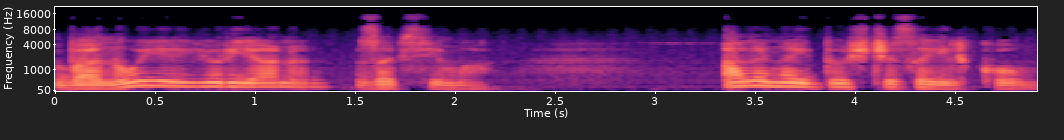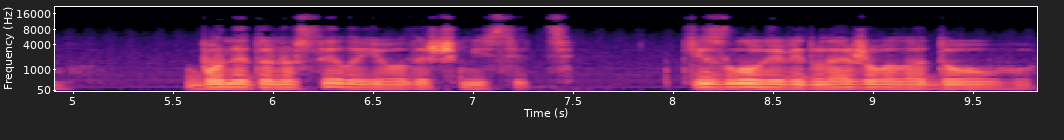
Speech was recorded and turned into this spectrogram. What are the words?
Банує Юр'яна за всіма, але найдужче за Ільком, бо не доносила його лиш місяць. Ті злоги відлежувала довго.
